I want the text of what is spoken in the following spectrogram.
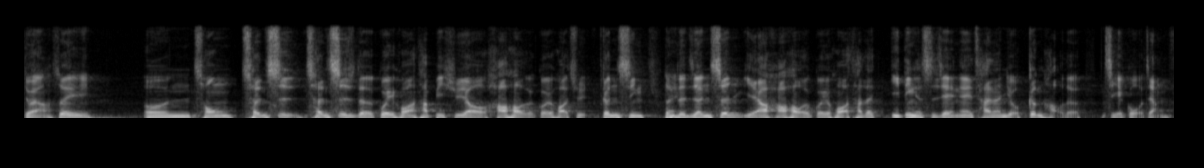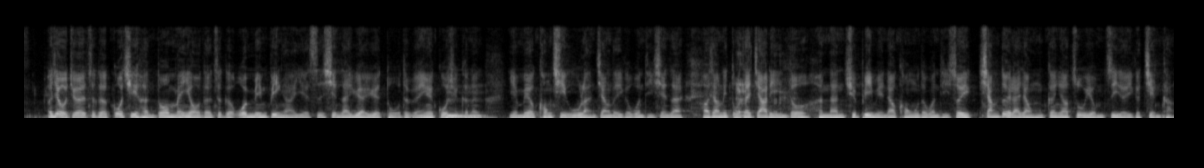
对啊，所以，嗯，从城市城市的规划，它必须要好好的规划去更新，对你的人生也要好好的规划，它在一定的时间以内才能有更好的结果，这样子。而且我觉得这个过去很多没有的这个文明病啊，也是现在越来越多，对不对？因为过去可能也没有空气污染这样的一个问题，现在好像你躲在家里，你都很难去避免掉空污的问题，所以相对来讲，我们更要注意我们自己的一个健康，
